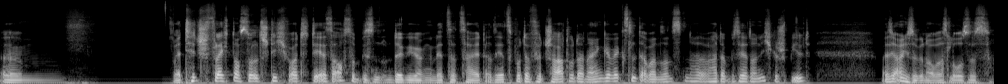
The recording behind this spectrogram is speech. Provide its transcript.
Ähm, ja, Titch vielleicht noch so als Stichwort, der ist auch so ein bisschen untergegangen in letzter Zeit. Also jetzt wurde er für Chato dann eingewechselt, aber ansonsten hat, hat er bisher noch nicht gespielt. Weiß ich auch nicht so genau, was los ist.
